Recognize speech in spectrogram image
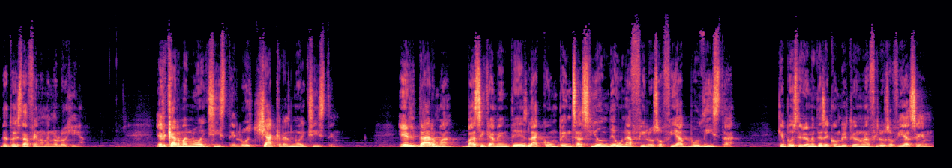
de toda esta fenomenología. El karma no existe, los chakras no existen. El Dharma básicamente es la compensación de una filosofía budista que posteriormente se convirtió en una filosofía zen.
